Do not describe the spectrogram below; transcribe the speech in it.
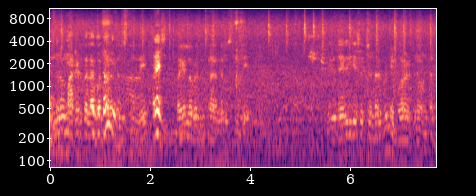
అందరూ మాట్లాడుకోలేకపోతున్నారని తెలుస్తుంది. బయల్లో బతుకుతున్నారని తెలుస్తుంది. మీరు ధైర్యం చేసి వచ్చే వరకు నేను పోరాడుతూనే ఉంటాను.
